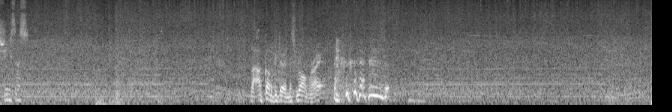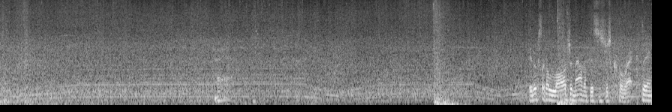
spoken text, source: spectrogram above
Jesus. But I've got to be doing this wrong, right? It looks like a large amount of this is just correcting.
